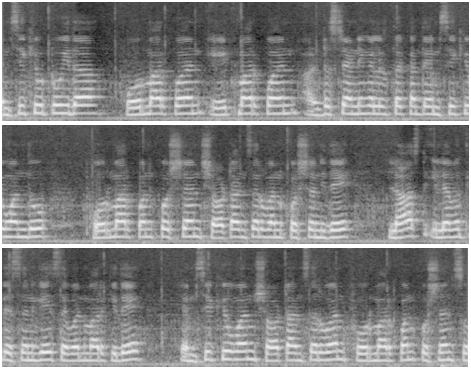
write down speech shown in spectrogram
ಎಂ ಸಿ ಕ್ಯೂ ಟೂ ಇದೆ. Four mark one eight mark one ಅಂಡರ್ಸ್ಟ್ಯಾಂಡಿಂಗಲ್ಲಿ ಇರ್ತಕ್ಕಂಥ ಎಂ ಸಿ ಕ್ಯೂ ಒಂದು four mark one question short answer one question ಇದೆ. ಲಾಸ್ಟ್ ಇಲೆವೆಂತ್ ಲೆಸನ್ಗೆ ಸೆವೆನ್ ಮಾರ್ಕ್ ಇದೆ. M C Q one short answer one four mark one question so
